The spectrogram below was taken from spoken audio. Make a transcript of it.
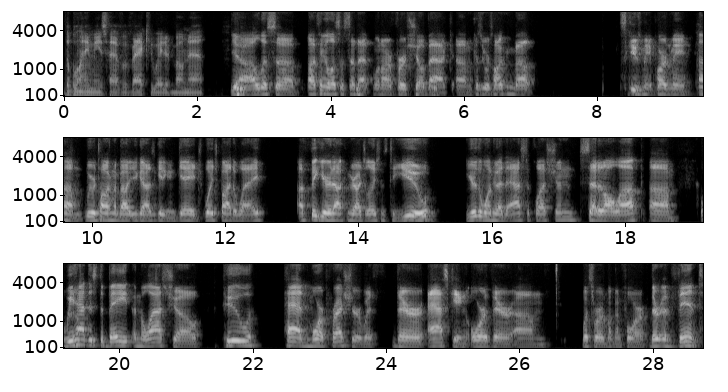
the Blameys have evacuated Monett. Yeah, Alyssa. I think Alyssa said that on our first show back because we were talking about. Excuse me, pardon me. Um, we were talking about you guys getting engaged, which, by the way, I figure it out. Congratulations to you. You're the one who had to ask the question, set it all up. Um, we had this debate in the last show who had more pressure with their asking or their um, what's the word I'm looking for? Their event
